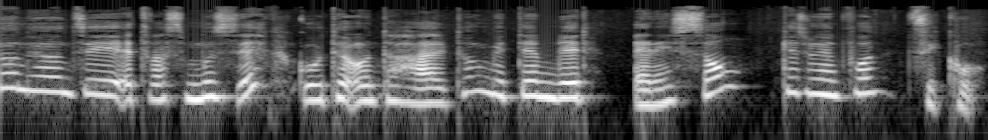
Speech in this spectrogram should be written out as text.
Nun hören Sie etwas Musik, gute Unterhaltung mit dem Lied Any Song, gesungen von Zico.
